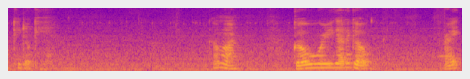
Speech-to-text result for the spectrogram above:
okie dokie. Come on. Go where you gotta go. Right?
